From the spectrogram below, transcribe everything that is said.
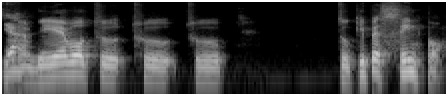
yeah. and be able to to to to keep it simple.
